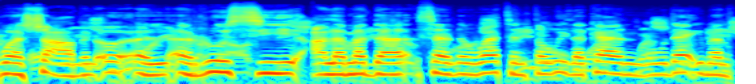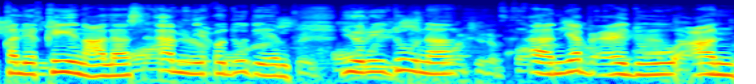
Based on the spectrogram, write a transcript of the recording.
والشعب الروسي على مدى سنوات طويلة. كانوا دائما قلقين على أمن حدودهم. يريدون أن يبعدوا عن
